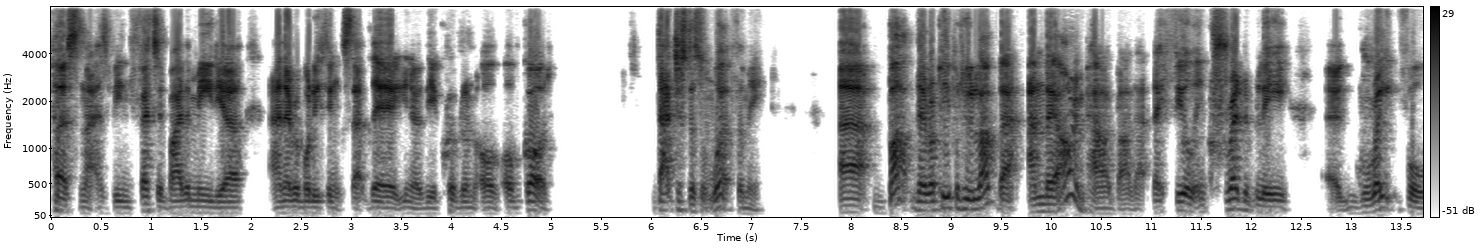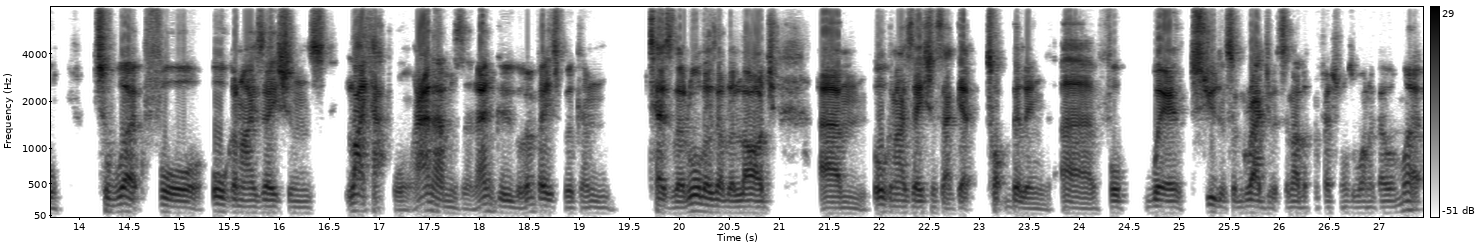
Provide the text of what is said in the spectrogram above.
person that has been fettered by the media and everybody thinks that they're, you know, the equivalent of, of God. That just doesn't work for me. But there are people who love that and they are empowered by that. They feel incredibly uh, grateful to work for organizations like Apple and Amazon and Google and Facebook and Tesla and all those other large um, organizations that get top billing uh, for where students and graduates and other professionals want to go and work.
